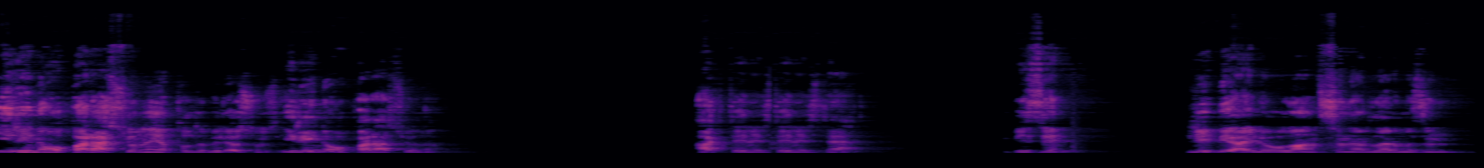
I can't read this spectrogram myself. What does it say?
İrine operasyonu yapıldı biliyorsunuz. İrine operasyonu. Akdeniz denizde bizim Libya ile olan sınırlarımızın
